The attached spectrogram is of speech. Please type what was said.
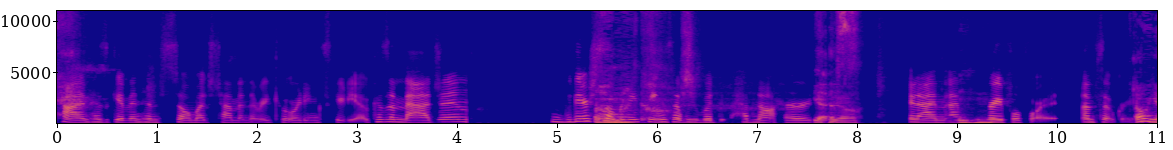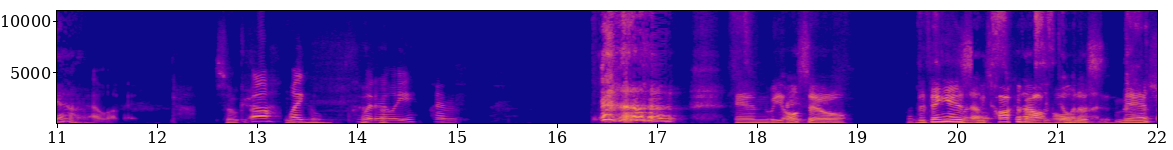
time has given him so much time in the recording studio. Because imagine there's so Oh my many things that we would have not heard, yes Yeah. and I'm I'm Mhm. grateful for it. I'm so grateful. oh yeah I love it. So good. Oh, like Mhm. literally, I'm and we Crazy. also the thing see, is we talk What about all this on? mitch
